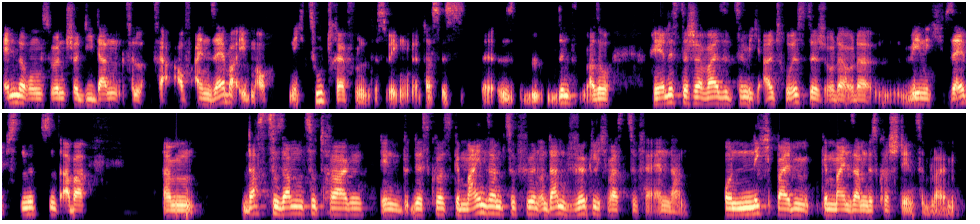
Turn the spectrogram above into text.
Änderungswünsche, die dann für, für auf einen selber eben auch nicht zutreffen. Deswegen, das ist, äh, sind, also realistischerweise ziemlich altruistisch oder, oder wenig selbstnützend, aber ähm, das zusammenzutragen, den Diskurs gemeinsam zu führen und dann wirklich was zu verändern. und nicht beim gemeinsamen Diskurs stehen zu bleiben.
